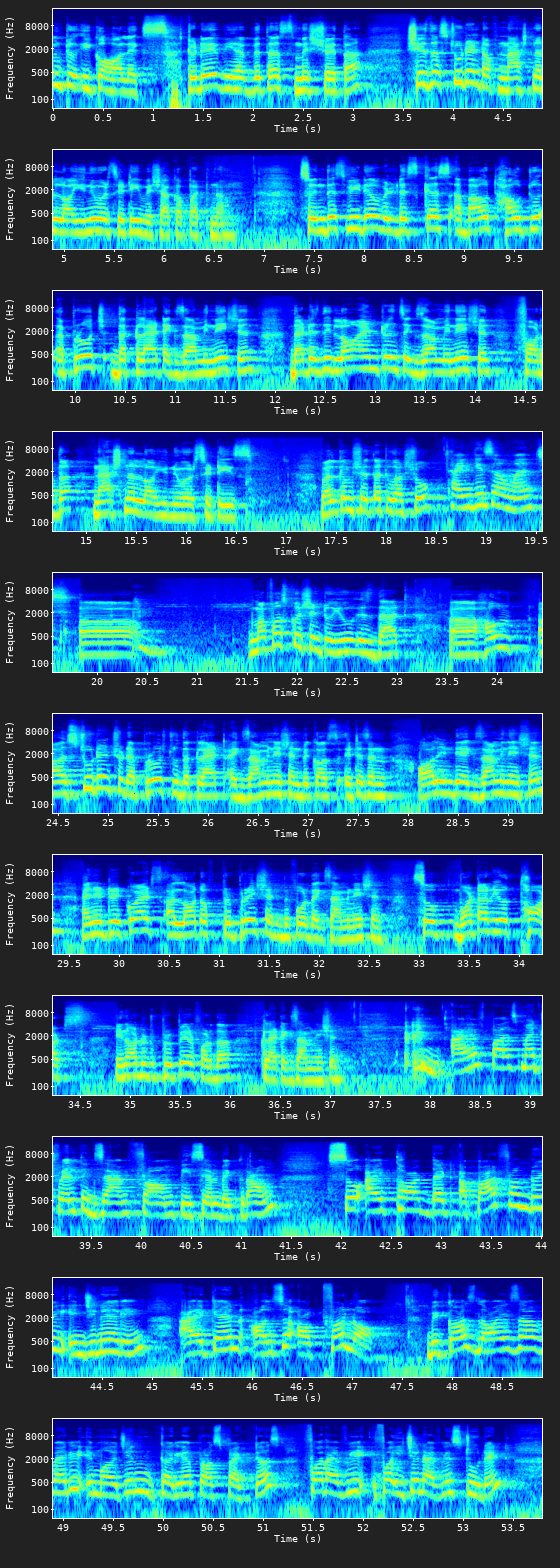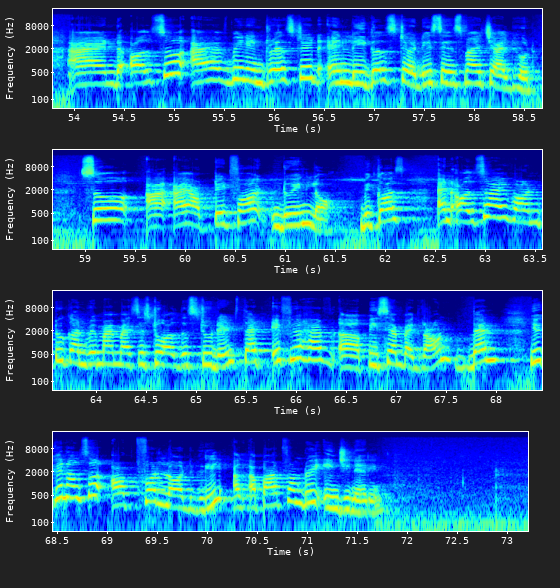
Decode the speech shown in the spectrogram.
welcome to Ecoholics. Today we have with us Miss Shweta. She is the student of National Law University Vishakhapatnam. So in this video we'll discuss about how to approach the CLAT examination that is the law entrance examination for the National Law Universities. Welcome Shweta to our show. Thank you so much. Uh, my first question to you is that uh, how a student should approach to the CLAT examination because it is an all India examination and it requires a lot of preparation before the examination. So what are your thoughts in order to prepare for the CLAT examination? I have passed my 12th exam from PCM background. So I thought that apart from doing engineering, I can also opt for law because law is a very emerging career prospectus for every for each and every student. And also i have been interested in legal studies since my childhood. So i, I opted for doing law. Because and also i want to convey my message to all the students that if you have a pcm background then you can also opt for law degree apart from doing engineering.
